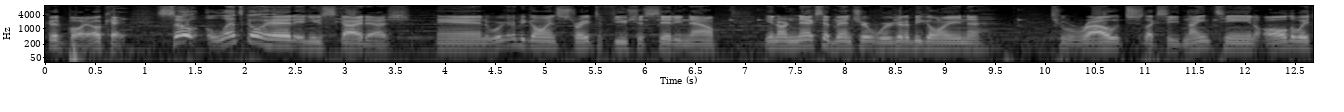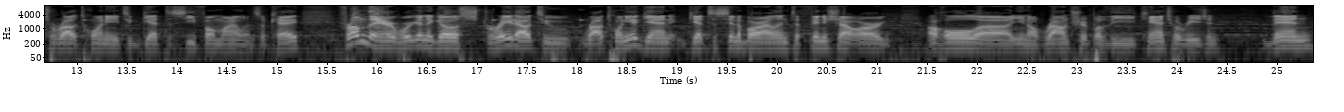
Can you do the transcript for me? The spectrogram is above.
Good boy. Okay. So, let's go ahead and use Skydash. And we're going to be going straight to Fuchsia City. Now, in our next adventure, we're going to be going to Route, let's see, 19 all the way to Route 20 to get to Seafoam Islands, okay? From there, we're going to go straight out to Route 20 again, get to Cinnabar Island to finish out our, our whole, uh, you know, round trip of the Kanto region. Then,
